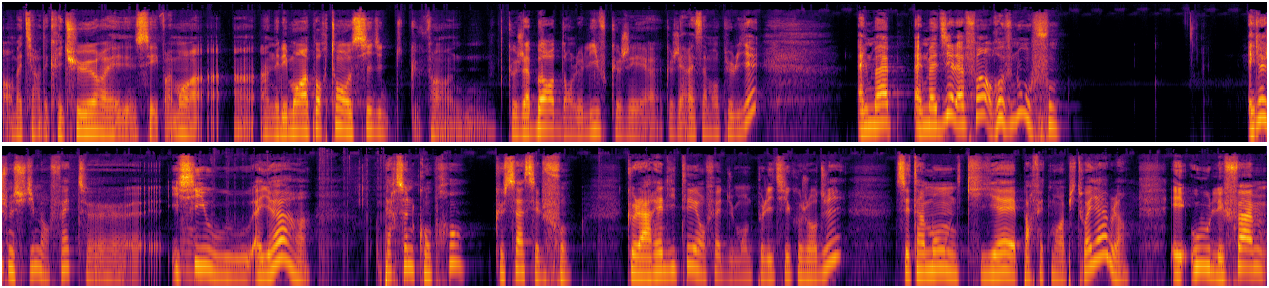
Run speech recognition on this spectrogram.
en matière d'écriture et c'est vraiment un, un- un élément important aussi du- que, j'aborde dans le livre que j'ai euh, que j'ai récemment publié. Elle m'a elle m'a dit à la fin revenons au fond. Et là je me suis dit mais en fait euh, ici ou ailleurs personne comprend que ça c'est le fond, que la réalité en fait du monde politique aujourd'hui c'est un monde qui est parfaitement impitoyable et où les femmes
